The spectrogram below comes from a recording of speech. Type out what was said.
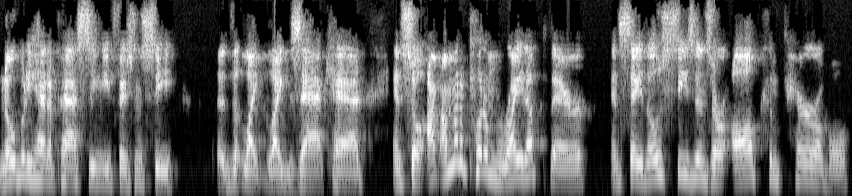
Nobody had a passing efficiency that like like Zach had, and so I'm going to put him right up there and say those seasons are all comparable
